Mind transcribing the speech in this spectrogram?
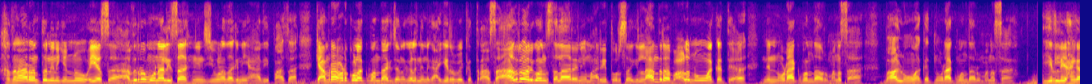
ಹದಿನಾರಂತೂ ನಿನಗಿನ್ನೂ ವಯಸ್ಸು, ಆದರೂ ಮೊನಾಲಿಸ ನಿನ್ನ ಜೀವನದಾಗ ನೀ ಆದಿ ಪಾಸ. ಕ್ಯಾಮ್ರಾ ಹೊಡ್ಕೊಳಕ್ಕೆ ಬಂದಾಗ ಜನಗಳು ನಿನಗೆ ಆಗಿರ್ಬೇಕು ತ್ರಾಸ. ಆದರೂ ಅವ್ರಿಗೆ ಒಂದು ಸಲಾರೆ ನೀ ಮಾರಿ ತೋರ್ಸ. ಅಂದ್ರೆ ಭಾಳ ನೋವು ಆಕತ್ತೆ ನಿನ್ನ ನೋಡಾಕೆ ಬಂದವ್ರ ಮನಸ್ಸ. ಭಾಳ ನೋವು ಆಕತ್ತೆ ನೋಡಾಕೆ ಬಂದವ್ರ ಮನಸ್ಸ. ಇರಲಿ, ಹಂಗೆ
